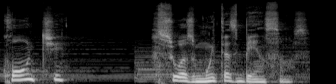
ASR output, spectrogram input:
Conte suas muitas bênçãos.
